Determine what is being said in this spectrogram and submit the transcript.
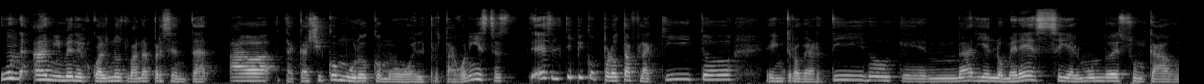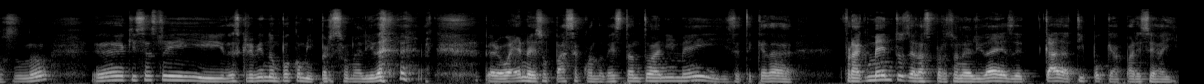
un anime en el cual nos van a presentar a Takashi Komuro como el protagonista. Es, el típico prota flaquito, introvertido, que nadie lo merece y el mundo es un caos, ¿no? Eh, quizás estoy describiendo un poco mi personalidad, pero bueno, eso pasa cuando ves tanto anime y se te queda fragmentos de las personalidades de cada tipo que aparece ahí.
